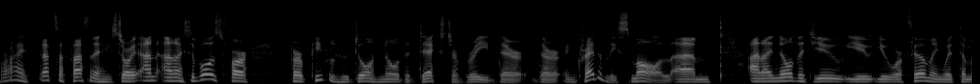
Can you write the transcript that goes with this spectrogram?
Right, that's a fascinating story, and and I suppose for for people who don't know the Dexter breed, they're they're incredibly small. Um, and I know that you you you were filming with them.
